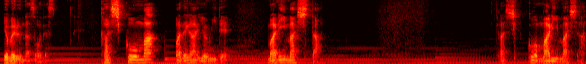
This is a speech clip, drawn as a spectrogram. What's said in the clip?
読めるんだそうです。かしこままでが読みで「まりました」かしこまりました。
